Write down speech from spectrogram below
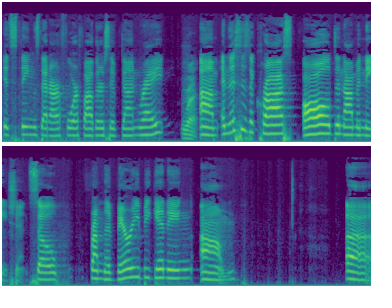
it's things that our forefathers have done, right? Right. Um, and this is across all denominations. So from the very beginning, um, uh,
